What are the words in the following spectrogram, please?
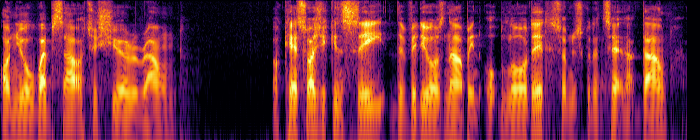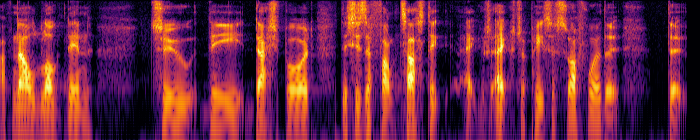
on your website or to share around. Okay, so as you can see, the video has now been uploaded, so I'm just going to take that down. I've now logged in to the dashboard. This is a fantastic ex extra piece of software that that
